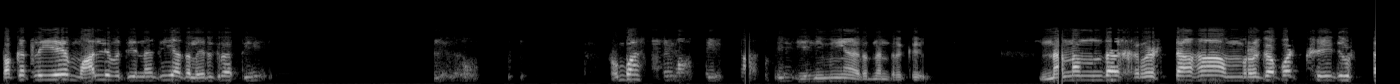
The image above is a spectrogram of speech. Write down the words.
பக்கத்திலேயே மால்யவதி நதி அதுல இருக்கிற தீ ரொம்ப இனிமையா இருந்துருக்கு நனந்த ஹிருஷ்டகா மிருகபக்ஷி துஷ்ட.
